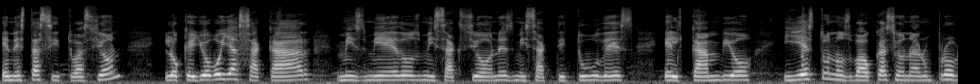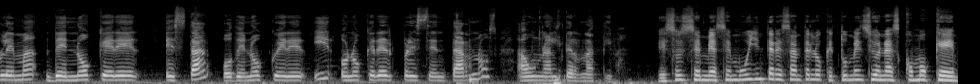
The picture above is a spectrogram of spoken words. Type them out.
en esta situación, lo que yo voy a sacar, mis miedos, mis acciones, mis actitudes, el cambio, y esto nos va a ocasionar un problema de no querer estar o de no querer ir o no querer presentarnos a una alternativa. Eso se me hace muy interesante lo que tú mencionas, como que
